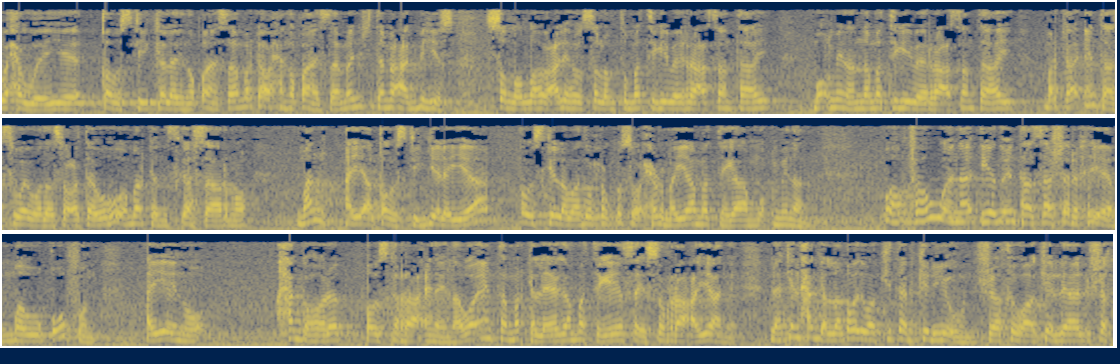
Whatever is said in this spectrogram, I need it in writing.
waxa weeye qowskii kale ay noqonaysaa. Marka waxay noqonaysaa man ijtamaca bihi calayhi wasalam tu matigii bay raacsan tahay mu'minanna matigii bay raacsan tahay. Marka intaasi way wada socotaa wahuwa markaan iska saarno. Man ayaa qowskii gelayaa qowskii labaad wuxuu ku soo xidhmayaa matniga mu'minan. Fa huwana iyadu intaasaa sharaxiye mawquufun ayaynu xagga hore qows ka raacinaynaa. Waa inta marka la eega matiga isu raacayaane. Laakiin xagga laqabada waa kitaab keliya uun. Sheekh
